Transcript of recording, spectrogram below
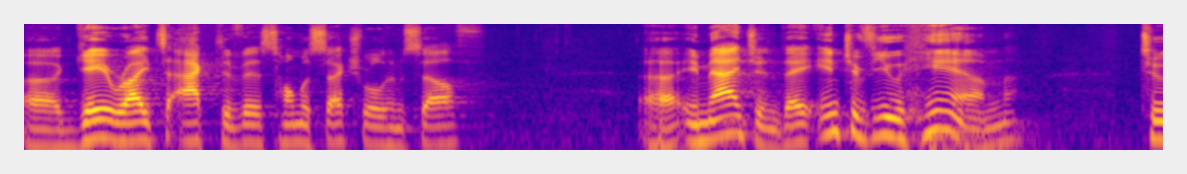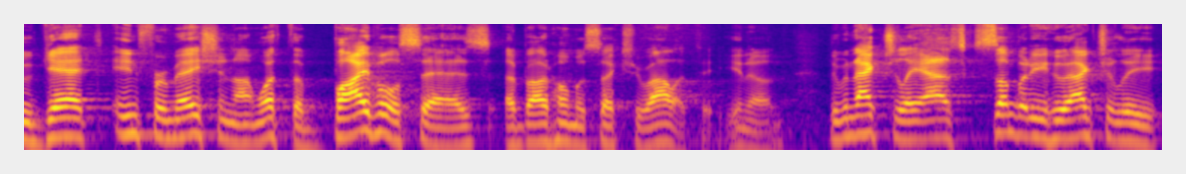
uh, gay rights activist, homosexual himself. Uh, imagine they interview him to get information on what the Bible says about homosexuality. You know, they wouldn't actually ask somebody who actually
